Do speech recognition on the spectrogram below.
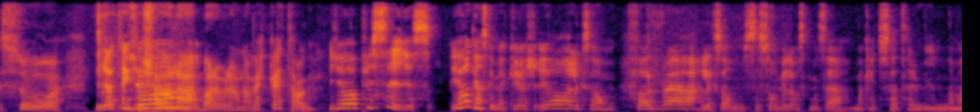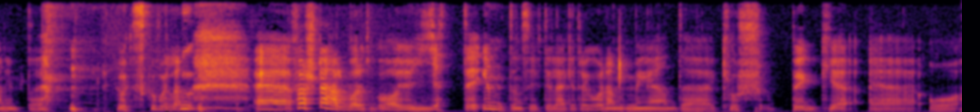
Så vi har tänkt att Ja. köra bara varannan vecka ett tag. Ja, precis. Jag har ganska mycket. Jag, jag har liksom förra liksom, säsongen, eller vad ska man säga? Man kan inte säga termin när man inte går i skolan. Eh, första halvåret var ju jätteintensivt i Läkarträdgården med eh, kursbygge eh, och,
